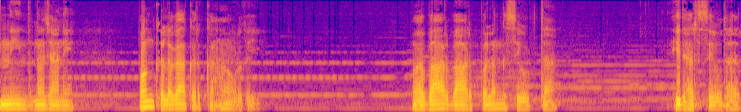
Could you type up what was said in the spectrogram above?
नींद न जाने पंख लगाकर कहा उड़ गई। वह बार बार पलंग से उठता, इधर से उधर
